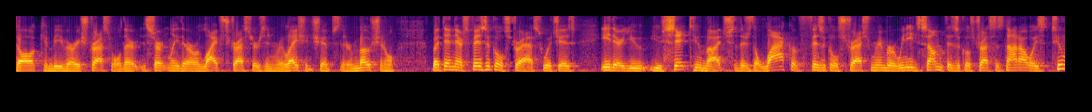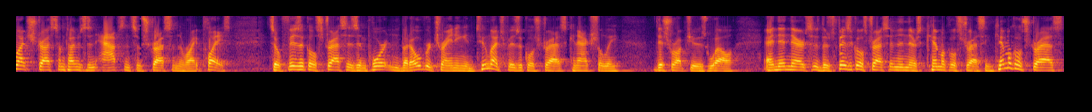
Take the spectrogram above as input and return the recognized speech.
it all can be very stressful. There certainly there are life stressors in relationships that are emotional, but then there's physical stress, which is either you you sit too much, so there's the lack of physical stress. Remember, we need some physical stress. It's not always too much stress. Sometimes it's an absence of stress in the right place. So physical stress is important, but overtraining and too much physical stress can actually disrupt you as well. And then there's there's physical stress, and then there's chemical stress. And chemical stress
